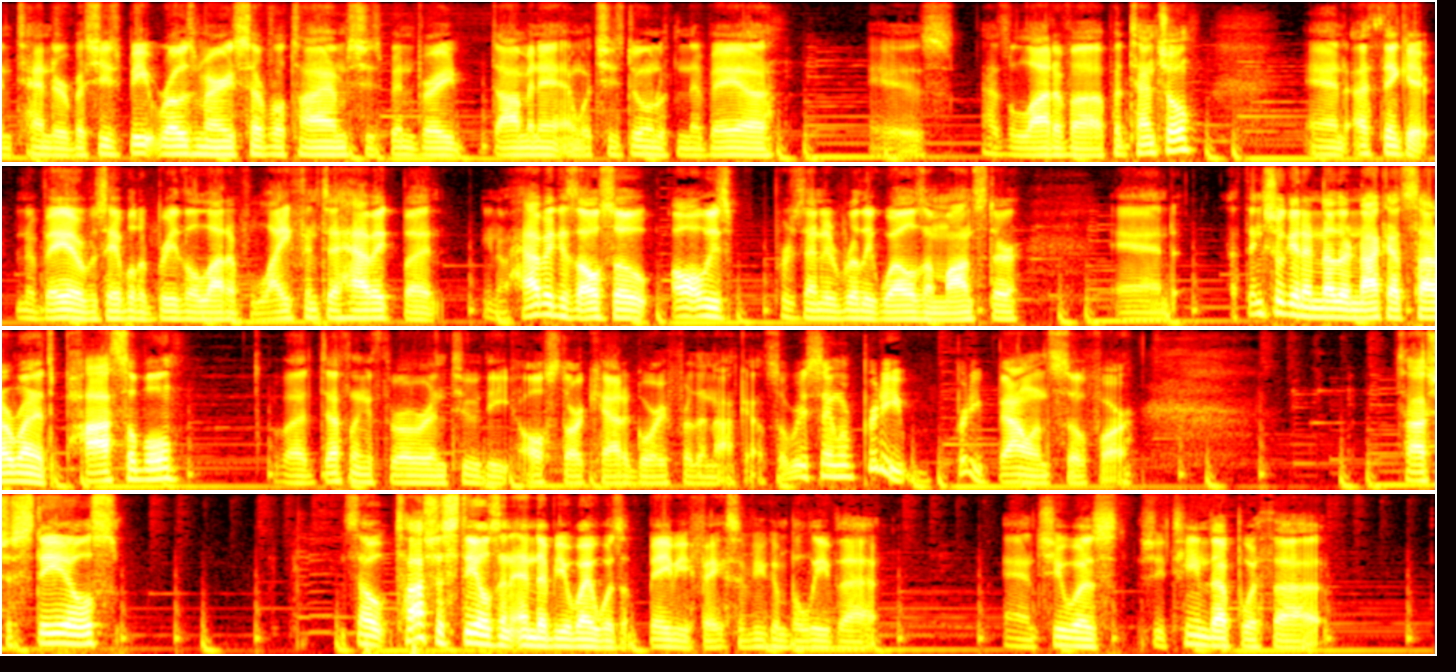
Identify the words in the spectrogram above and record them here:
contender. But she's beat Rosemary several times. She's been very dominant, and what she's doing with Nevaeh is has a lot of uh, potential. And I think it Nevaeh was able to breathe a lot of life into Havok, but you know Havok is also always presented really well as a monster, and I think she'll get another knockout title run. It's possible but definitely throw her into the All Star category for the knockout. So we're saying we're pretty pretty balanced so far. Tasha Steelz. So Tasha Steelz in NWA was a babyface, if you can believe that, and she was she teamed up with uh,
